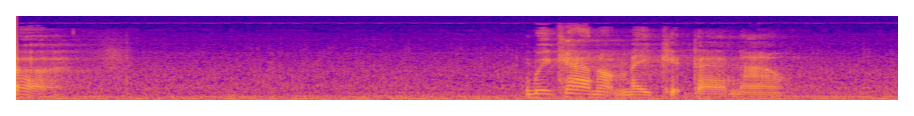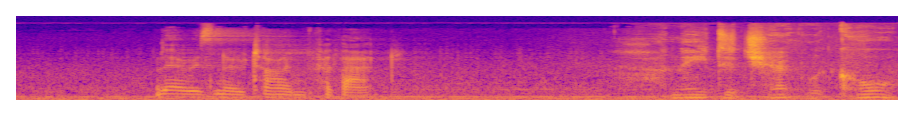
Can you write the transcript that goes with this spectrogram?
Earth. We cannot make it there now. There is no time for that. I need to check the core.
